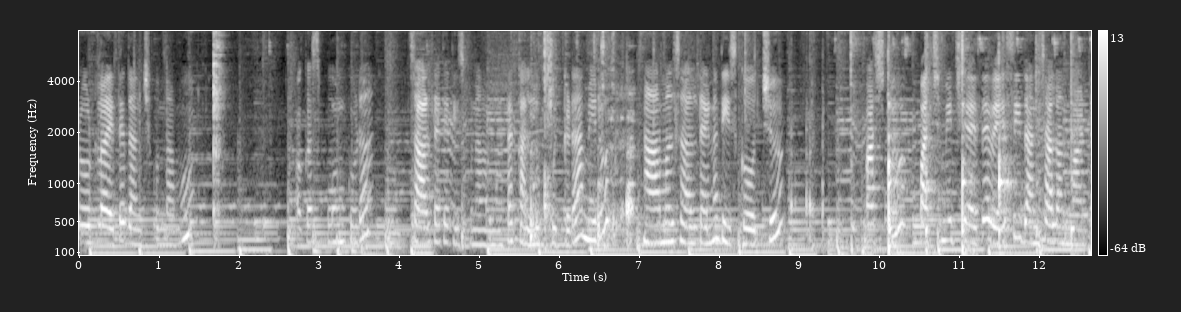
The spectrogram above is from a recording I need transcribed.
రోట్లో అయితే దంచుకుందాము. ఒక స్పూన్ కూడా సాల్ట్ అయితే తీసుకున్నాను అనమాట కల్లుప్పు ఇక్కడ. మీరు నార్మల్ సాల్ట్ అయినా తీసుకోవచ్చు. ఫస్ట్ పచ్చిమిర్చి అయితే వేసి దంచాలన్నమాట.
